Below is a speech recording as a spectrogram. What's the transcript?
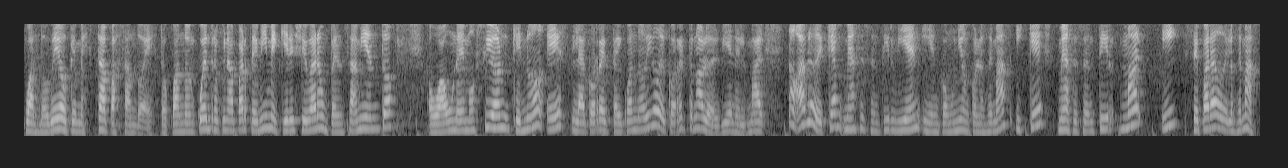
Cuando veo que me está pasando esto, cuando encuentro que una parte de mí me quiere llevar a un pensamiento o a una emoción que no es la correcta. Y cuando digo de correcto no hablo del bien, el mal, no, hablo de qué me hace sentir bien y en comunión con los demás y qué me hace sentir mal y separado de los demás.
